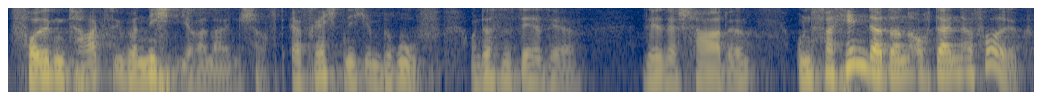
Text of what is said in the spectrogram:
folgen tagsüber nicht ihrer Leidenschaft, erst recht nicht im Beruf. Und das ist sehr, sehr sehr, sehr schade und verhindert dann auch deinen Erfolg.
